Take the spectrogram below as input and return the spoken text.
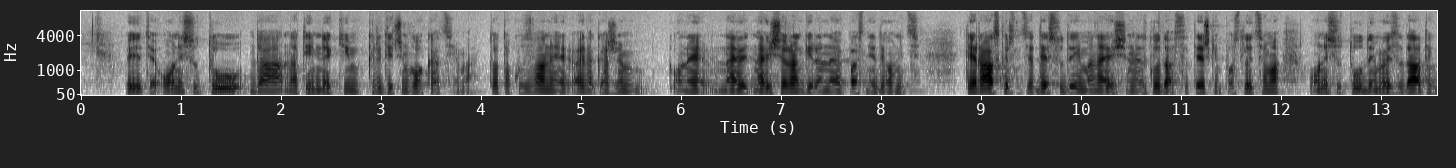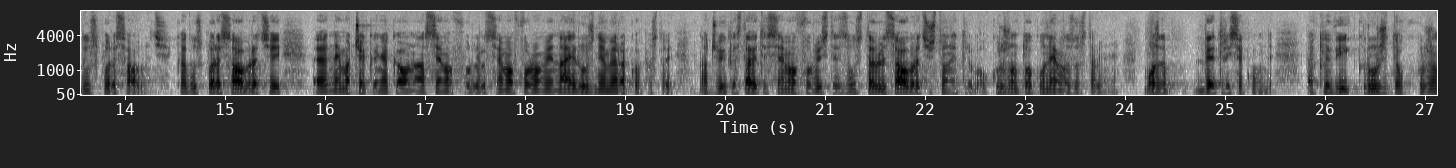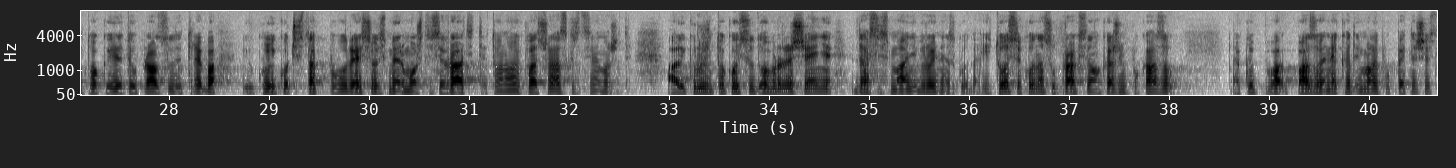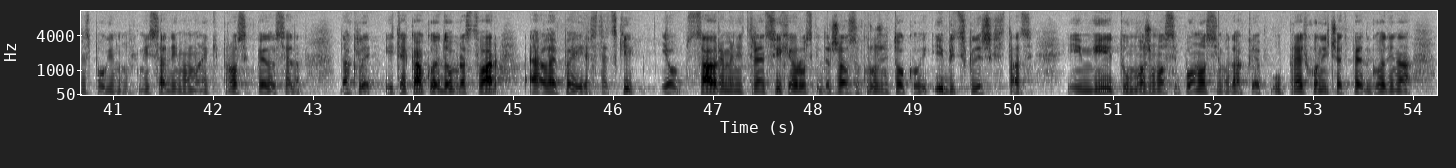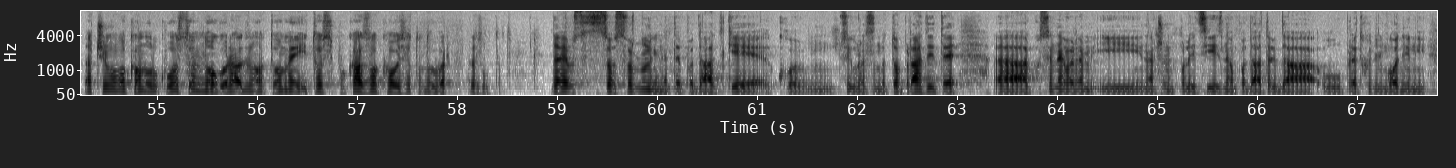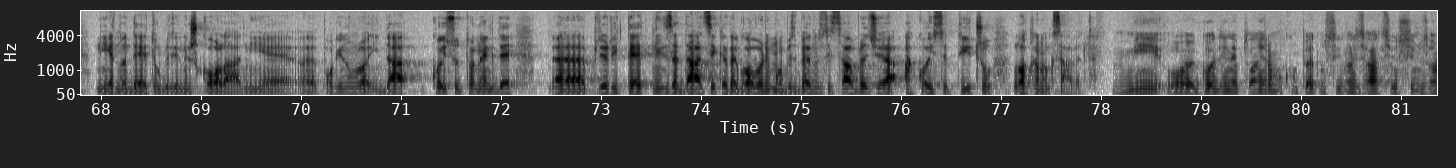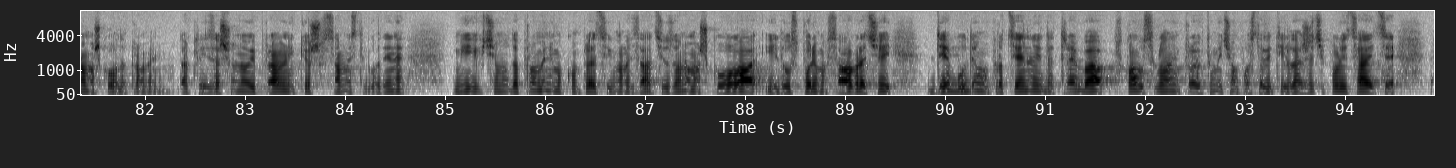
Vidite, oni su tu da na tim nekim kritičnim lokacijama, to takozvane, ajde da kažem, one najviše rangirane, najopasnije deonice, te raskrsnice gde su, gde ima najviše nezgoda sa teškim posljedicama, oni su tu da imaju zadatak da uspore saobraćaj. Kad uspore saobraćaj, e, nema čekanja kao na semaforu, jer semafor vam je najružnija mera koja postoji. Znači, vi kad stavite semafor, vi ste zaustavili saobraćaj što ne treba. U kružnom toku nema zaustavljanja. Možda 2-3 sekunde. Dakle, vi kružite oko kružnog toka, idete u pravcu gde treba i ukoliko će tako pogrešili smer, možete se vratiti. To na ovoj klasičnoj raskrsnici ne možete. Ali kružni tokovi su dobro rešenje da se smanji broj nezgoda. I to se kod nas u praksi, da vam kažem, pokazalo. Dakle, pa, Pazova je nekad imala po 15-16 poginulih. Mi sad imamo neki prosek 5 do 7. Dakle, i tekako je dobra stvar, e, lepa je i estetski, jer savremeni trend svih evropskih država su kružni tokovi i biciklističke staze. I mi tu možemo da se ponosimo. Dakle, u prethodnih 4-5 godina, znači, lokalno rukovodstvo je mnogo radilo na tome i to se pokazalo kao izuzetno dobar rezultat. Da, evo ste se osvrnuli na te podatke, ko, sigurno sam da to pratite. Ako se ne varam i načelnik policije izneo podatak da u prethodnjem godini nijedno dete u blizini škola nije e, poginulo i da koji su to negde e, prioritetni zadaci kada govorimo o bezbednosti saobraćaja, a koji se tiču lokalnog saveta? Mi ove godine planiramo kompletnu signalizaciju u svim zonama škola da promenimo. Dakle, izašao je novi pravilnik još 18. godine mi ćemo da promenimo komplet signalizaciju u zonama škola i da usporimo saobraćaj. Gde budemo procenili da treba, u skladu sa glavnim projektom, mi ćemo postaviti ležeće policajce. E,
